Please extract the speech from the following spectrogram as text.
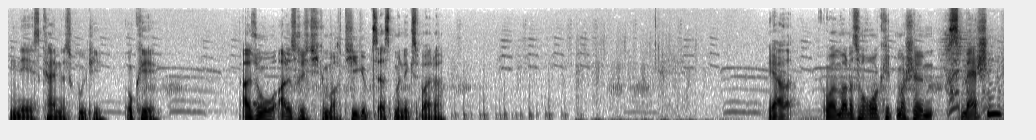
Nee, ist kein Skulti. Okay. Also alles richtig gemacht. Hier gibt es erstmal nichts weiter. Ja, wollen wir das Horror-Kit mal schnell smashen?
